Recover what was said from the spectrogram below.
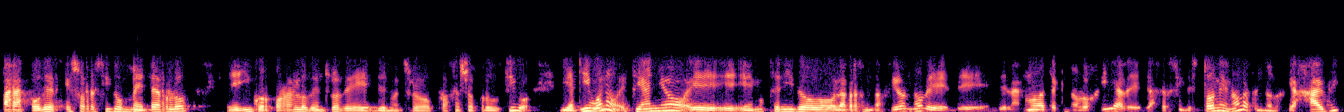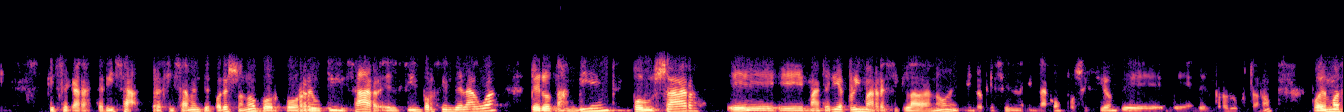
para poder esos residuos meterlos eh, incorporarlo dentro de, nuestros procesos productivos. Y aquí, bueno, este año hemos tenido la presentación ¿no? de, de, la nueva tecnología de, hacer silestone, ¿no? la tecnología hybrid, que se caracteriza precisamente por eso, ¿no? por, por reutilizar el 100% del agua, pero también por usar eh, eh, materia prima reciclada ¿no? en, lo que es en, la composición del producto. ¿no? Podemos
